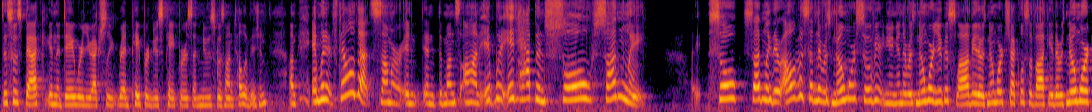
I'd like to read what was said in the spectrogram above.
this was back in the day where you actually read paper newspapers and news was on television. Um, and when it fell that summer and, and the months on, it, it happened so suddenly so suddenly, there, all of a sudden, there was no more Soviet Union, there was no more Yugoslavia, there was no more Czechoslovakia, there was no more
